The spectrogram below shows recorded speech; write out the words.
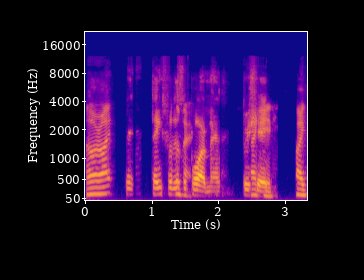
All right. Thanks for the support, man. Appreciate it. Bye.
